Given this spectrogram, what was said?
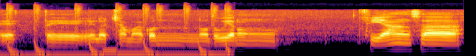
este los chamacos no tuvieron fianza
